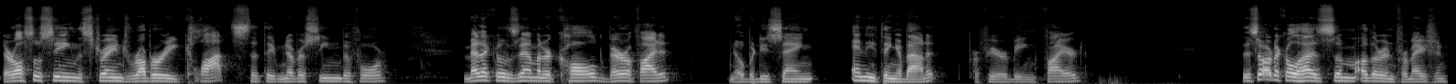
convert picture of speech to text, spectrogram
They're also seeing the strange rubbery clots that they've never seen before. Medical examiner called, verified it. Nobody's saying anything about it for fear of being fired. This article has some other information.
